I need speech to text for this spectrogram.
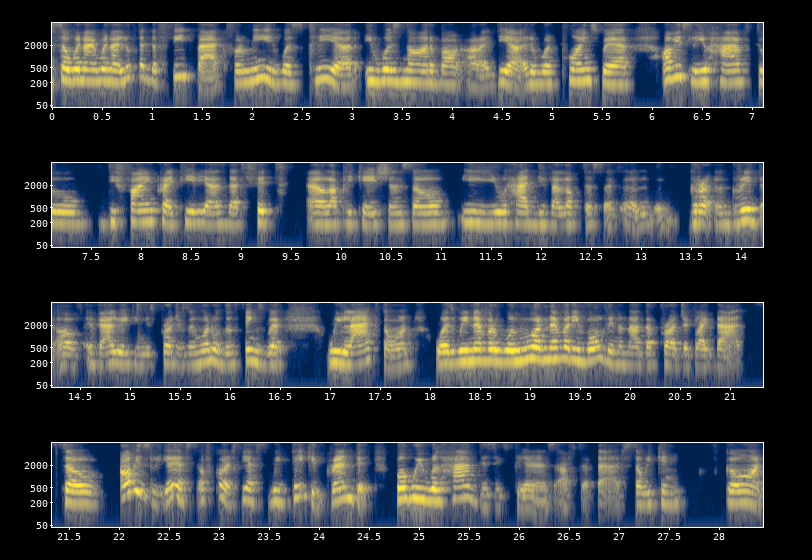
so when i when i looked at the feedback for me it was clear. It was not about our idea. There were points where obviously you have to define criteria that fit all applications. So you had developed a, a, a, grid of evaluating these projects. And one of the things where we lacked on was we never we were never involved in another project like that. So obviously yes of course yes we take it granted but we will have this experience after that. So we can go on.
